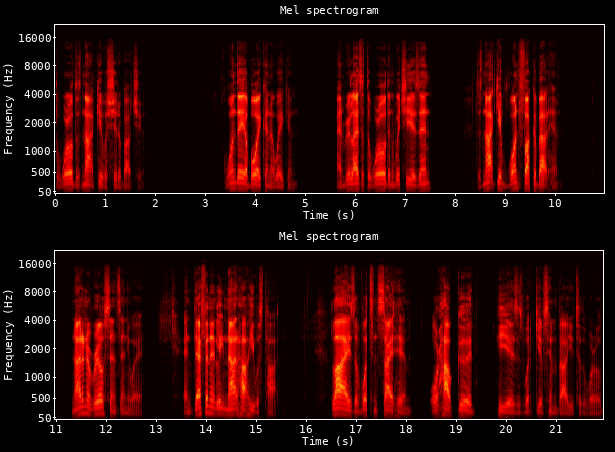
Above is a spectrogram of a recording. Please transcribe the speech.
The world does not give a shit about you. One day a boy can awaken and realize that the world in which he is in does not give one fuck about him. Not in a real sense, anyway, and definitely not how he was taught. Lies of what's inside him or how good he is is what gives him value to the world.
